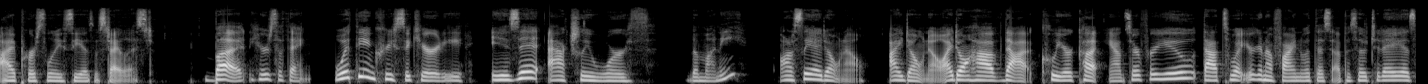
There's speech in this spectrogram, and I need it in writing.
I personally see as a stylist. But here's the thing with the increased security, is it actually worth the money? Honestly, I don't know. I don't know. I don't have that clear cut answer for you. That's what you're going to find with this episode today is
